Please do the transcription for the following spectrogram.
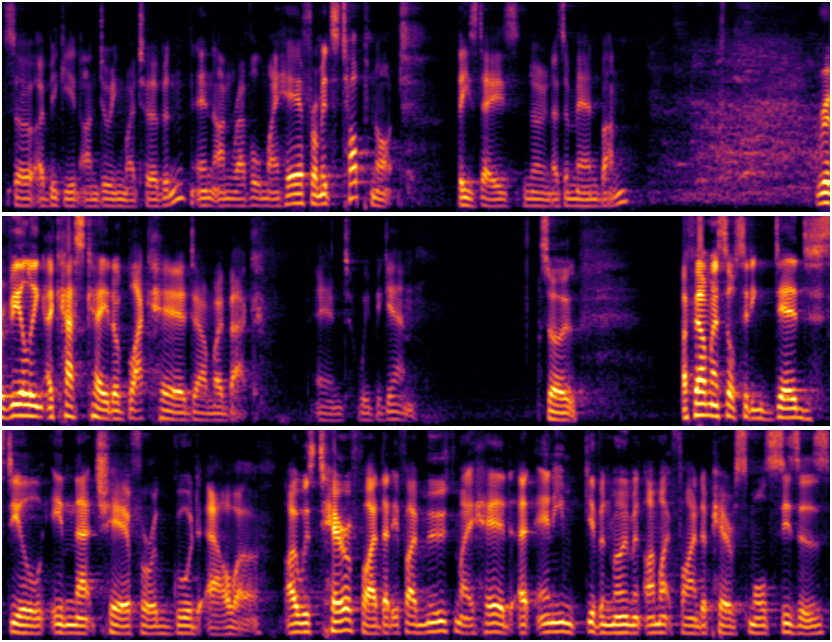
So I begin undoing my turban and unravel my hair from its top knot, these days known as a man bun revealing a cascade of black hair down my back. And we began. So I found myself sitting dead still in that chair for a good hour. I was terrified that if I moved my head at any given moment, I might find a pair of small scissors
